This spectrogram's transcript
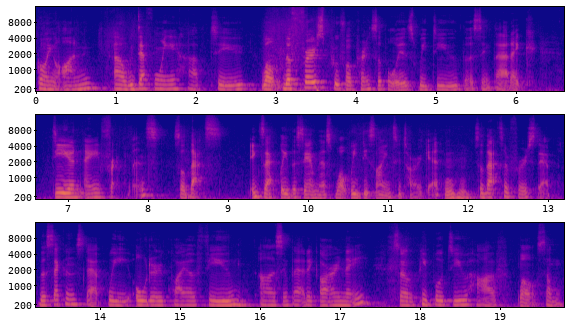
going on, uh, we definitely have to, well, the first proof of principle is we do the synthetic DNA fragments. So that's exactly the same as what we designed to target. Mm-hmm. So that's the first step. The second step, we order quite a few uh, synthetic RNA. So people do have, well, some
